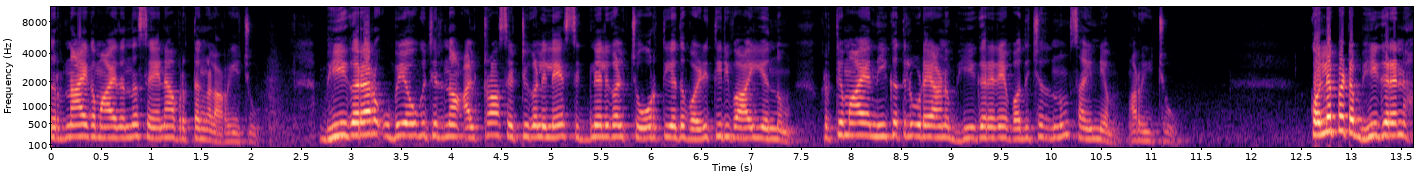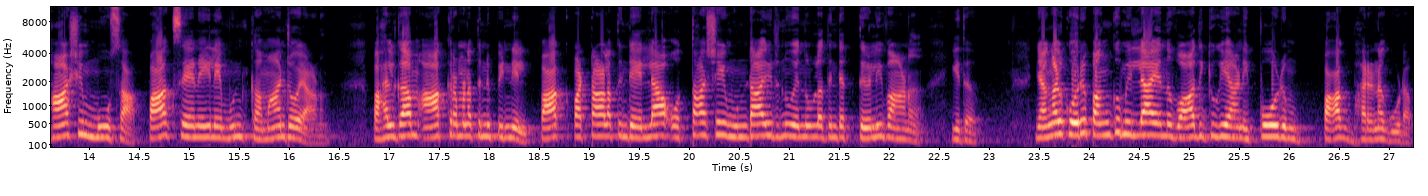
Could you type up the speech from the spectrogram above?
നിർണായകമായതെന്ന് സേനാ വൃത്തങ്ങൾ അറിയിച്ചു. ഭീകരർ ഉപയോഗിച്ചിരുന്ന അൾട്രാസെറ്റുകളിലെ സിഗ്നലുകൾ ചോർത്തിയത് വഴിത്തിരിവായി എന്നും കൃത്യമായ നീക്കത്തിലൂടെയാണ് ഭീകരരെ വധിച്ചതെന്നും സൈന്യം അറിയിച്ചു. കൊല്ലപ്പെട്ട ഭീകരൻ ഹാഷിം മൂസ പാക് സേനയിലെ മുൻ കമാൻഡോയാണ്. പഹൽഗാം ആക്രമണത്തിന് പിന്നിൽ പാക് പട്ടാളത്തിന്റെ എല്ലാ ഒത്താശയും ഉണ്ടായിരുന്നു എന്നുള്ളതിന്റെ തെളിവാണ് ഇത്. ഞങ്ങൾക്കൊരു പങ്കുമില്ല എന്ന് വാദിക്കുകയാണ് ഇപ്പോഴും പാക് ഭരണകൂടം.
